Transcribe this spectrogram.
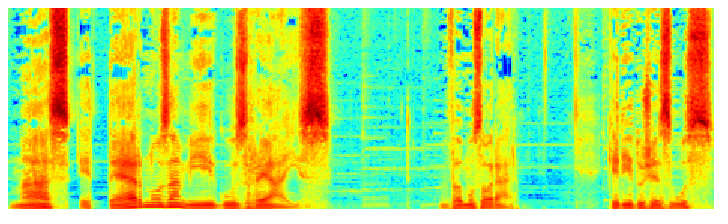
mas eternos amigos reais. Vamos orar. Querido Jesus,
